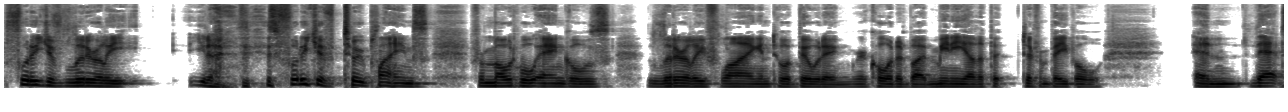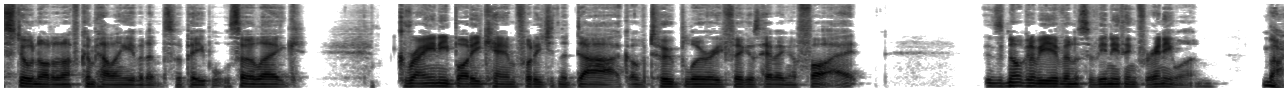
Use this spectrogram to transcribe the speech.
footage of literally, you know, there's footage of two planes from multiple angles, literally flying into a building, recorded by many other p- different people, and that's still not enough compelling evidence for people. So, like, grainy body cam footage in the dark of two blurry figures having a fight is not going to be evidence of anything for anyone. No.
